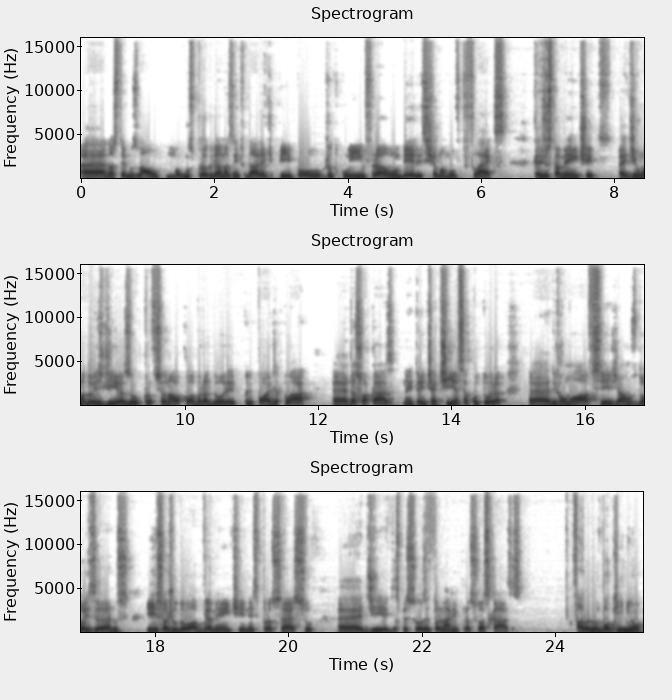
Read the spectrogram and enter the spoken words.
É, nós temos lá um, um, alguns programas dentro da área de People, junto com Infra. Um deles chama Move to Flex, que é justamente é, de um a dois dias o profissional o colaborador ele, ele pode atuar é, da sua casa. Né? Então, a gente já tinha essa cultura é, de home office já há uns dois anos, e isso ajudou, obviamente, nesse processo é, de das pessoas retornarem para suas casas. Falando um pouquinho,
